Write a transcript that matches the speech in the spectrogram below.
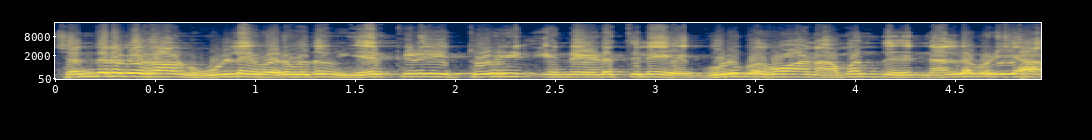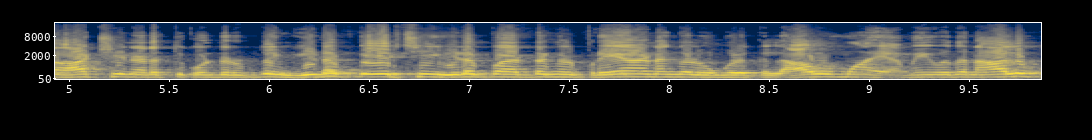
சந்திர பகவான் உள்ளே வருவதும் ஏற்கனவே தொழில் என்ற இடத்திலே குரு பகவான் அமர்ந்து நல்லபடியாக ஆட்சி நடத்தி கொண்டிருப்பதும் இடப்பெயர்ச்சி இடப்பாற்றங்கள் பிரயாணங்கள் உங்களுக்கு லாபமாய் அமைவதனாலும்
